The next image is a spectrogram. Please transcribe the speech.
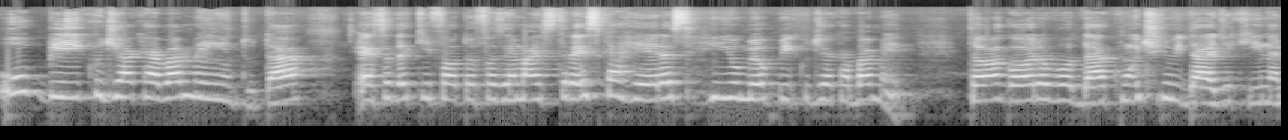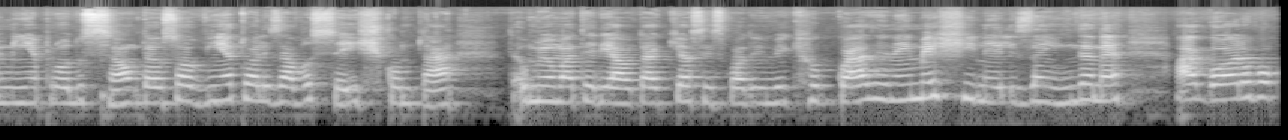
o bico de acabamento, tá? Essa daqui falta fazer mais três carreiras e o meu bico de acabamento. Então agora eu vou dar continuidade aqui na minha produção, tá? Eu só vim atualizar vocês, contar o meu material tá aqui, ó, vocês podem ver que eu quase nem mexi neles ainda, né? Agora eu vou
